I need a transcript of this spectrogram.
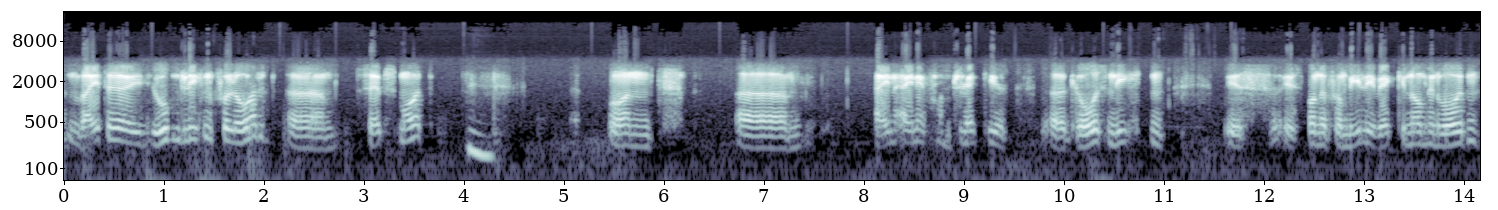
einen weiteren Jugendlichen verloren, äh, Selbstmord. Mhm. Und äh, ein, eine von Jackies äh, Großnichten ist, ist von der Familie weggenommen worden.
